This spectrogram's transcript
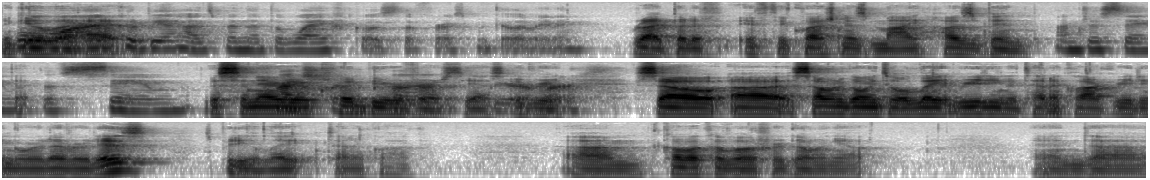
Megillah. Or it could be a husband that the wife goes to the first Megillah reading. right, but if, if the question is my husband, I'm just saying that the same the scenario could be reversed. Yes, be reversed. So uh, someone going to a late reading, the 10 o'clock reading or whatever it is, it's pretty late, 10 o'clock. Um, Kol for going out. And uh,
